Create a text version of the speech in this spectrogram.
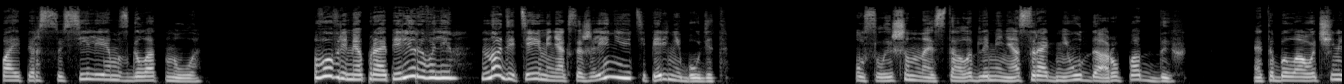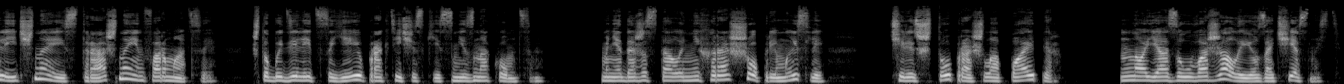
Пайпер с усилием сглотнула. Вовремя прооперировали, но детей у меня, к сожалению, теперь не будет. Услышанное стало для меня сродни удару под дых. Это была очень личная и страшная информация, чтобы делиться ею практически с незнакомцем. Мне даже стало нехорошо при мысли, через что прошла Пайпер, но я зауважал ее за честность.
